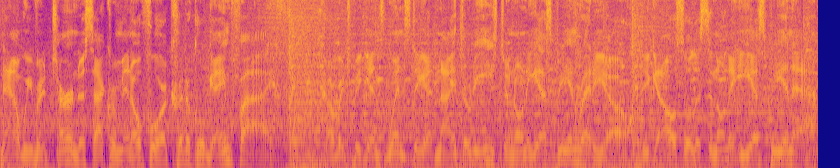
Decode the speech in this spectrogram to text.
Now we return to Sacramento for a critical game five. Coverage begins Wednesday at 9:30 Eastern on ESPN Radio. You can also listen on the ESPN app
